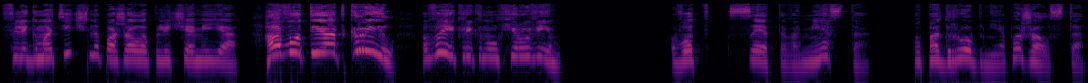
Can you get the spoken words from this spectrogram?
флегматично пожала плечами я. А вот и открыл, выкрикнул Херувим. Вот с этого места поподробнее, пожалуйста.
